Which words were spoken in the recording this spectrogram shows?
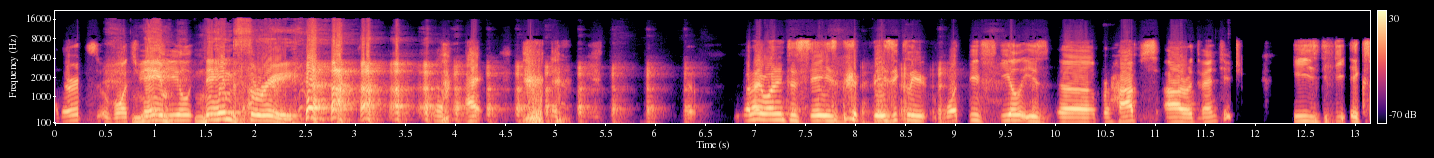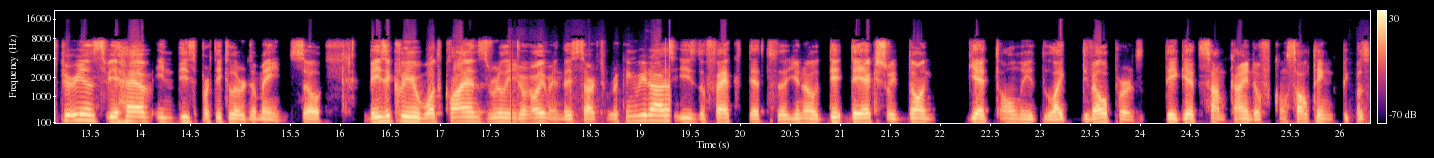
others. What we name feel, name three. I, what I wanted to say is basically what we feel is uh, perhaps our advantage is the experience we have in this particular domain. So basically what clients really enjoy when they start working with us is the fact that uh, you know they, they actually don't get only like developers they get some kind of consulting because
